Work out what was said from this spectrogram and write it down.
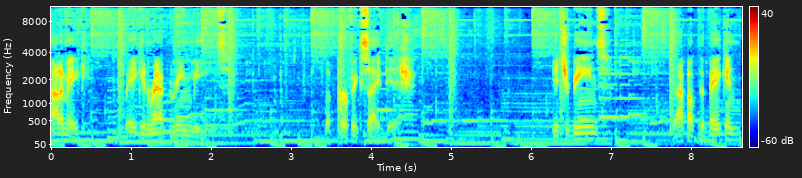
How to make bacon wrapped green beans. The perfect side dish. Get your beans, wrap up the bacon,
